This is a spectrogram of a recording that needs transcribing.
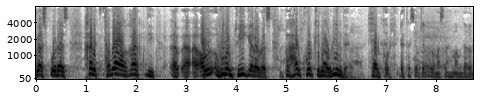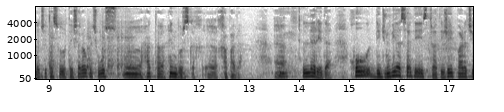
ورځ په ورځ خلک تبا غرق دي او وینم تویږي هره ورځ په هر کور کې ناورین ده پر کور کې ډاکټر صاحب جالبه مسله هم همدغه ده چې تاسو ورته اشاره وکړه چې اوس حتی هند ورسکه خپه ده لرې ده خو د جنوبي اسیا د ستراتیژۍ په اړه چې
